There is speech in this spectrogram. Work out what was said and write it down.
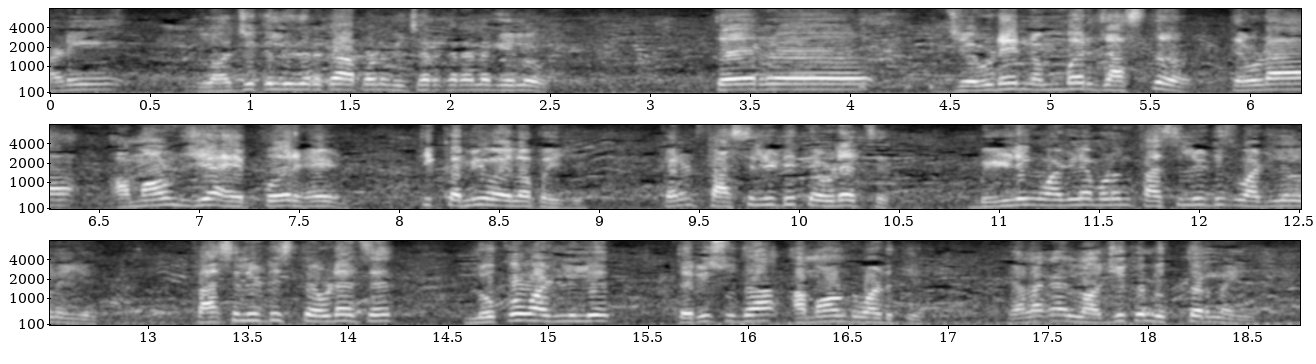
आणि लॉजिकली जर का आपण विचार करायला गेलो तर जेवढे नंबर जास्त तेवढा अमाऊंट जी आहे पर हेड ती कमी व्हायला पाहिजे. कारण फॅसिलिटी तेवढ्याच आहेत. बिल्डिंग वाढल्या म्हणून फॅसिलिटीज वाढलेल्या नाही आहेत फॅसिलिटीज तेवढ्याच आहेत. लोक वाढलेली आहेत तरीसुद्धा अमाऊंट वाढते. याला काय लॉजिकल उत्तर नाही आहे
